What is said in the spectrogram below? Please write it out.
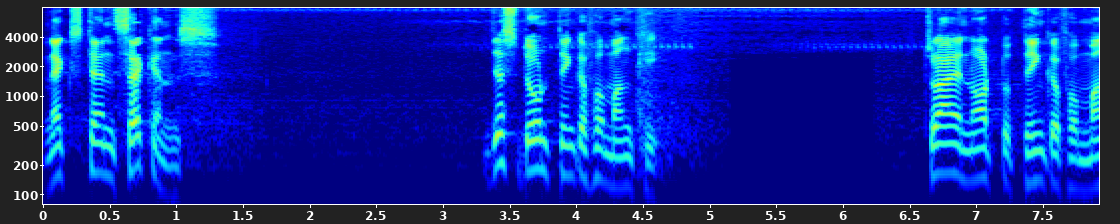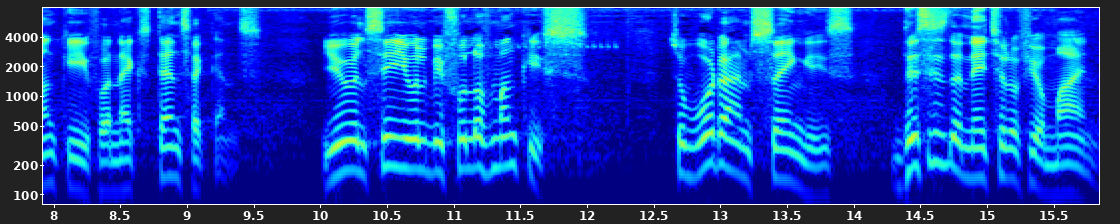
next ten seconds, just don't think of a monkey. Try not to think of a monkey for next ten seconds. You will see you will be full of monkeys. So what I'm saying is, this is the nature of your mind,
